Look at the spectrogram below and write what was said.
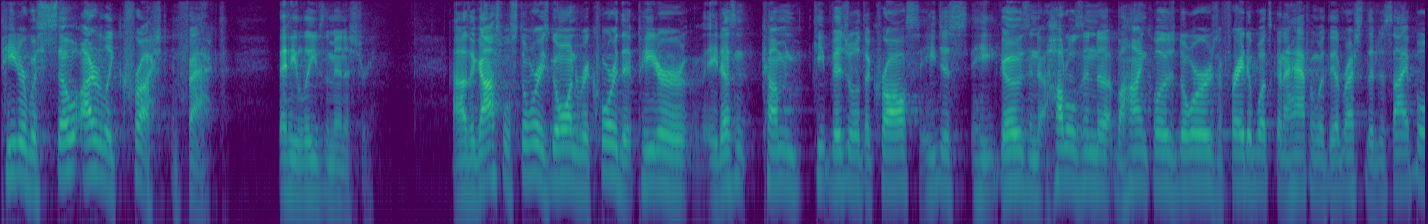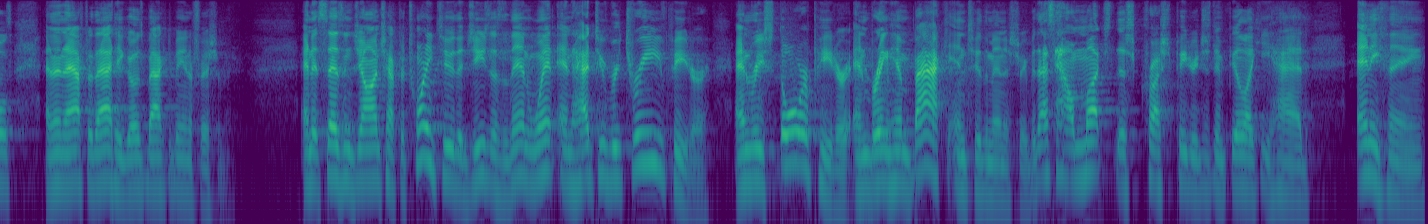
Peter was so utterly crushed, in fact, that he leaves the ministry. Uh, the gospel stories go on to record that Peter he doesn't come and keep vigil at the cross. He just he goes and huddles into behind closed doors, afraid of what's going to happen with the rest of the disciples. And then after that, he goes back to being a fisherman. And it says in John chapter 22 that Jesus then went and had to retrieve Peter and restore Peter and bring him back into the ministry. But that's how much this crushed Peter. He just didn't feel like he had anything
